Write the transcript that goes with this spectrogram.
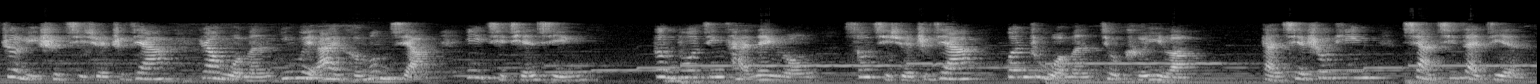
这里是启学之家，让我们因为爱和梦想一起前行。更多精彩内容，搜“启学之家”，关注我们就可以了。感谢收听。下期再见。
